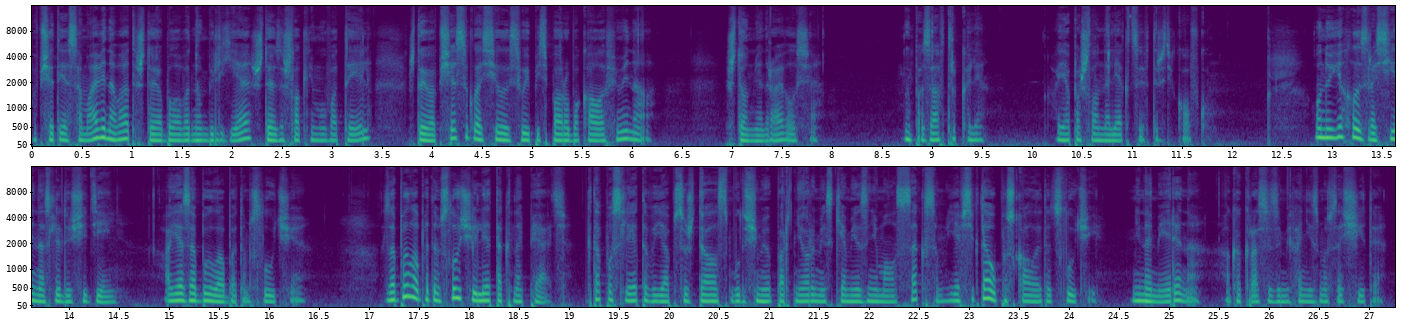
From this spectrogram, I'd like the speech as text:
Вообще-то я сама виновата, что я была в одном белье, что я зашла к нему в отель, что я вообще согласилась выпить пару бокалов вина, что он мне нравился. Мы позавтракали, а я пошла на лекции в Третьяковку. Он уехал из России на следующий день, а я забыла об этом случае. Забыла об этом случае лет так на пять. Когда после этого я обсуждала с будущими партнерами, с кем я занималась сексом, я всегда упускала этот случай. Не намеренно, а как раз из-за механизмов защиты –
